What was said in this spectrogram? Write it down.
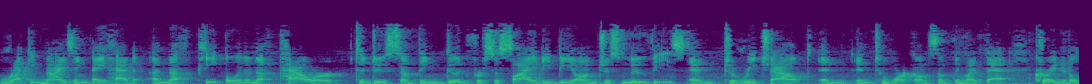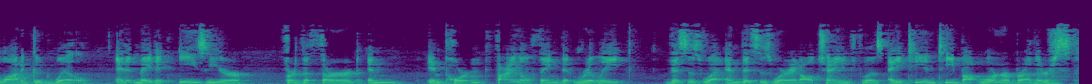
recognizing they had enough people and enough power to do something good for society beyond just movies and to reach out and, and to work on something like that created a lot of goodwill. And it made it easier for the third and important final thing that really this is what and this is where it all changed was AT&T bought Warner Brothers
